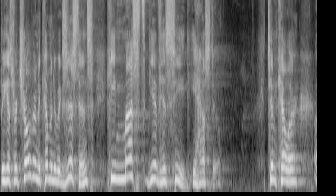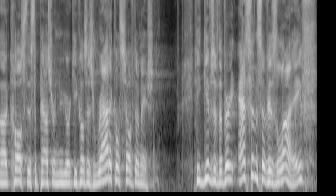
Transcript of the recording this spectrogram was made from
Because for children to come into existence, he must give his seed. He has to. Tim Keller uh, calls this, the pastor in New York, he calls this radical self donation. He gives of the very essence of his life,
